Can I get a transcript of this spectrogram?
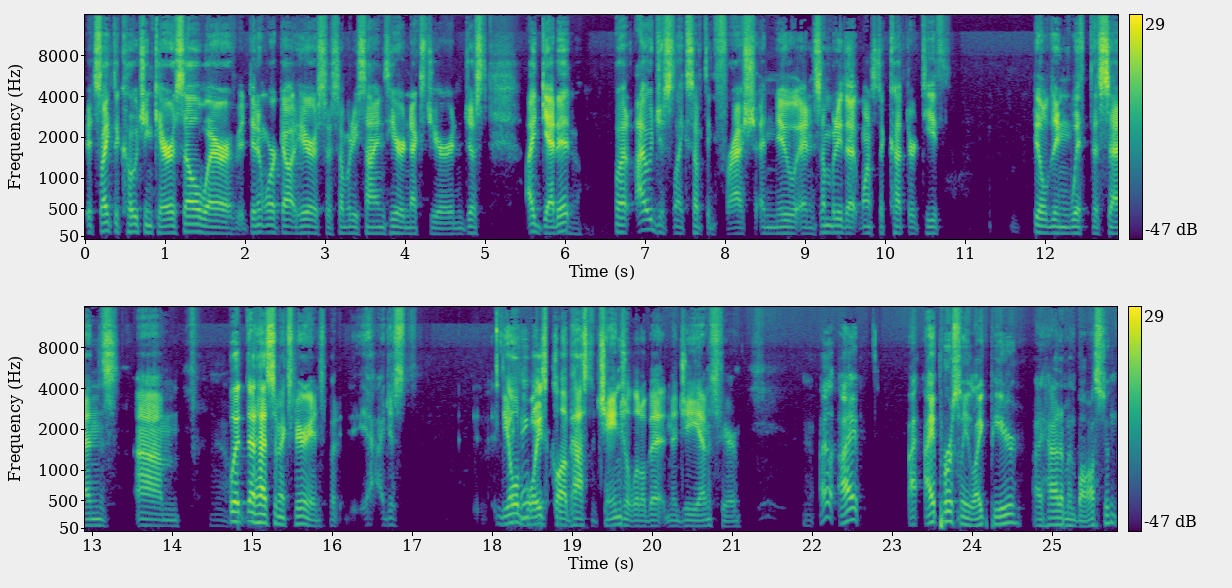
it's like the coaching carousel where it didn't work out here, so somebody signs here next year, and just I get it, yeah. but I would just like something fresh and new and somebody that wants to cut their teeth building with the Sens. Um, yeah. but that has some experience. But yeah, I just the old boys club has to change a little bit in the GM sphere. I, I, I personally like Peter. I had him in Boston.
